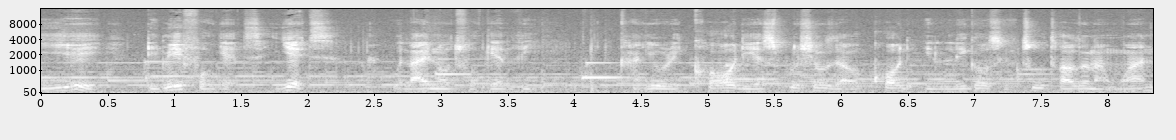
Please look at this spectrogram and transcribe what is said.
Yea, they may forget, yet will I not forget thee. Can you recall the explosions that occurred in Lagos in 2001?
